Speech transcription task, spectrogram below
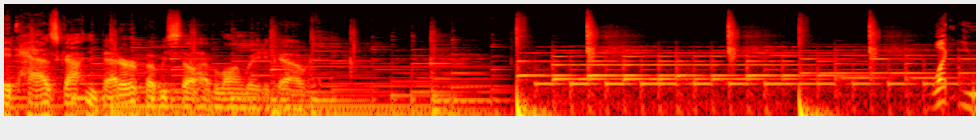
It has gotten better, but we still have a long way to go. What you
